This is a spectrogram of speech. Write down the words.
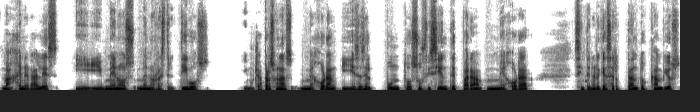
más generales y, menos, menos restrictivos. Y muchas personas mejoran y ese es el punto suficiente para mejorar sin tener que hacer tantos cambios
